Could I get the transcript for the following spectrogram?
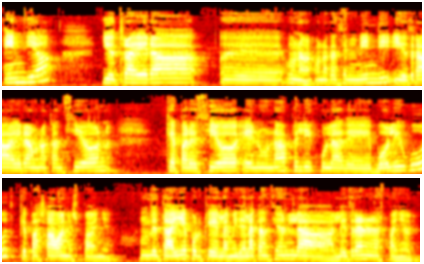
india y otra era eh, una, una canción en hindi y otra era una canción que apareció en una película de Bollywood que pasaba en España. Un detalle porque la mitad de la canción la letra era en español.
